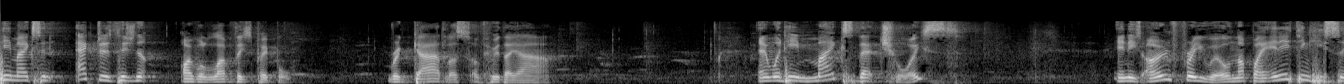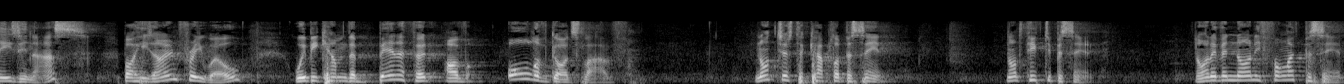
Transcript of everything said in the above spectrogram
He makes an active decision I will love these people, regardless of who they are. And when he makes that choice, in his own free will, not by anything he sees in us, by his own free will, we become the benefit of all of God's love. Not just a couple of percent, not 50%, not even 95%.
